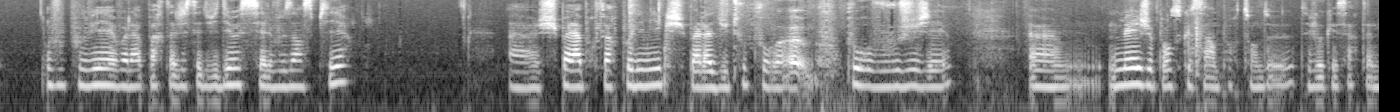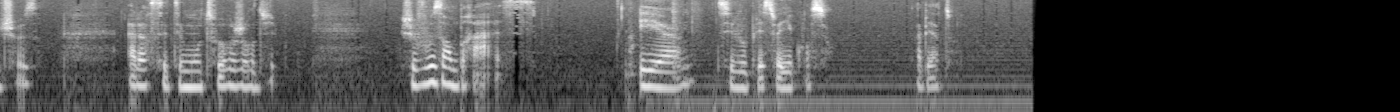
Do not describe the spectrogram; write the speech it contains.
vous pouvez voilà, partager cette vidéo si elle vous inspire. Euh, je suis pas là pour faire polémique, je suis pas là du tout pour, euh, pour vous juger. mais je pense que c'est important d'évoquer certaines choses. Alors c'était mon tour aujourd'hui. Je vous embrasse. Et S'il vous plaît, soyez conscients. À bientôt.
